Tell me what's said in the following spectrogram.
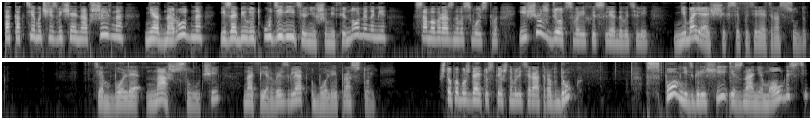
так как тема чрезвычайно обширна, неоднородна, изобилует удивительнейшими феноменами самого разного свойства и еще ждет своих исследователей, не боящихся потерять рассудок. Тем более наш случай — на первый взгляд, более простой. Что побуждает успешного литератора вдруг вспомнить грехи и знания молодости,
